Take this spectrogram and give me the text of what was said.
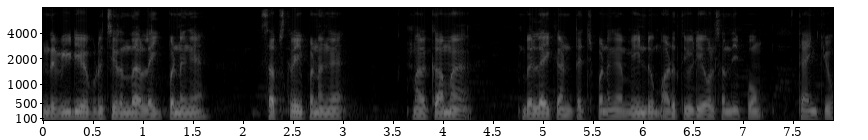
இந்த வீடியோ பிடிச்சிருந்தா லைக் பண்ணுங்கள் சப்ஸ்கிரைப் பண்ணுங்கள் மறக்காமல் பெல் ஐக்கான் டச் பண்ணுங்கள் மீண்டும் அடுத்த வீடியோவில் சந்திப்போம். தேங்க்யூ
